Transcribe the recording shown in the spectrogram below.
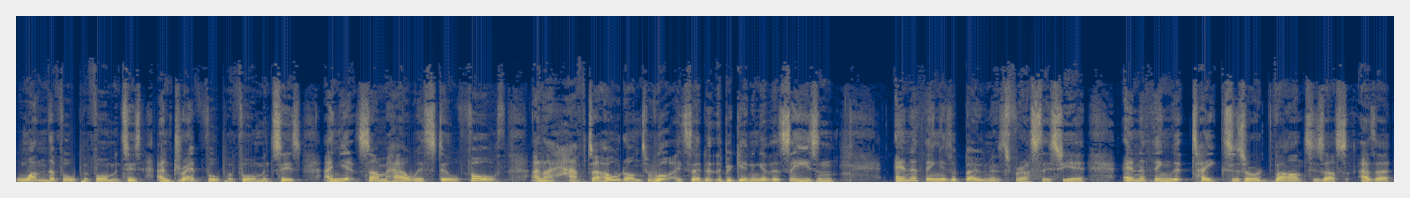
wonderful performances and dreadful performances, and yet somehow we're still fourth. And I have to hold on to what I said at the beginning of the season. Anything is a bonus for us this year. Anything that takes us or advances us as a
